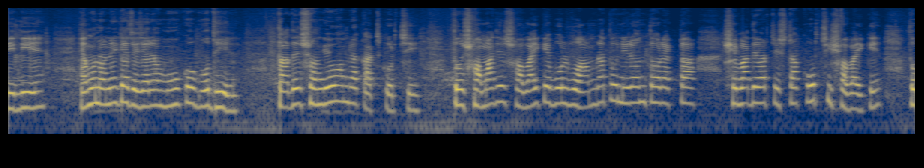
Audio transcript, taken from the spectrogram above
মিলিয়ে। এমন অনেক আছে যারা মুখ ও বধির তাদের সঙ্গেও আমরা কাজ করছি। তো সমাজের সবাইকে বলব, আমরা তো নিরন্তর একটা সেবা দেওয়ার চেষ্টা করছি সবাইকে। তো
